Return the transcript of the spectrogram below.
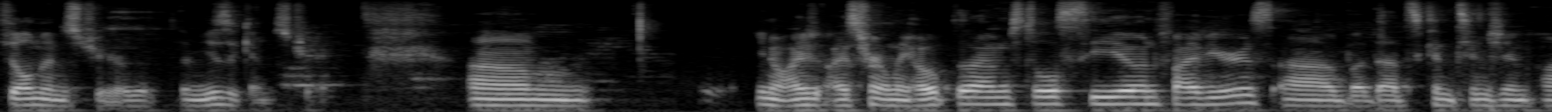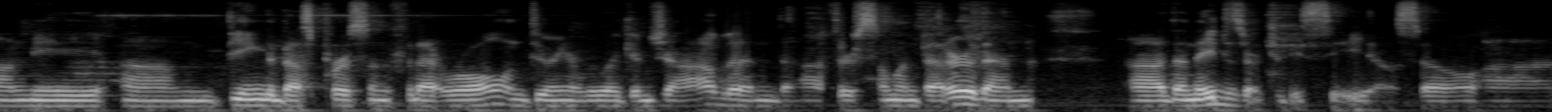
film industry or the, the music industry. Um, you know, I, I, certainly hope that I'm still CEO in five years, uh, but that's contingent on me um, being the best person for that role and doing a really good job. And uh, if there's someone better, then uh, then they deserve to be CEO. So uh,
